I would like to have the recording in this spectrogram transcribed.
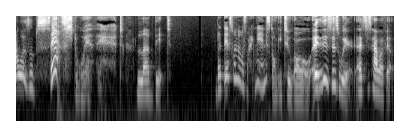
I was obsessed with it. Loved it. But this one, I was like, man, it's gonna be too old. It's just weird. That's just how I felt.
